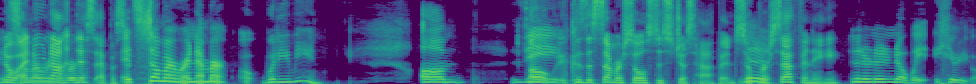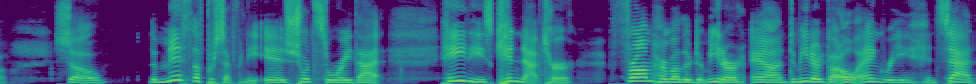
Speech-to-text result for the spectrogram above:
no, It's I summer, know not in this episode. It's summer, remember? oh, what do you mean? Um, the oh, because the summer solstice just happened. So No, no. Persephone. No, no, no, no, no. Wait, here you go. So, the myth of Persephone is short story that Hades kidnapped her from her mother Demeter, and Demeter got all angry and sad,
